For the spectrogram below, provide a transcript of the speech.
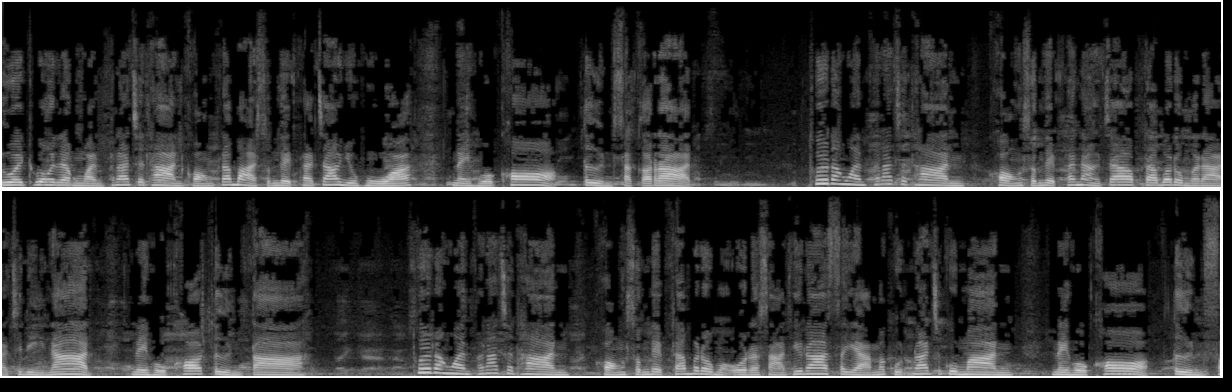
ด้วยถ้วยรางวัลพระราชทานของพระบาทสมเด็จพระเจ้าอยู่หัว ในหัวข้อตื่นสักราชถ้วยรางวัลพระราชทานของสมเด็จพระนางเจ้าพระบรมราชินีนาถในหัวข้อตื่นตาถ้วยรางวัลพระราชทานของสมเด็จพระบรมโอรสาธิราชสยามกุฎราชกุมาร ในหัวข้อ ตื่นไฟ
